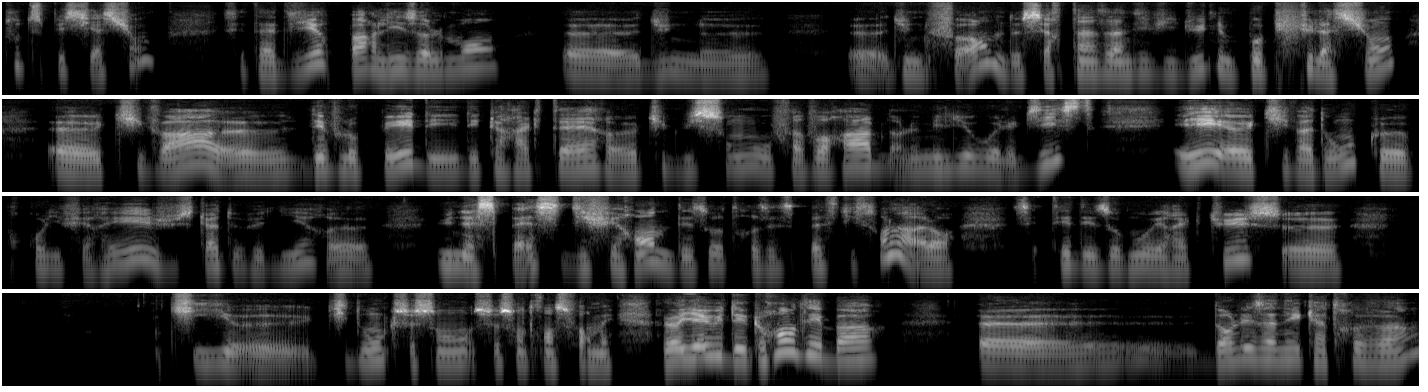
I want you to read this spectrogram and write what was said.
toute spéciation, c'est-à-dire par l'isolement d'une d'une forme, de certains individus, d'une population euh, qui va euh, développer des, caractères qui lui sont favorables dans le milieu où elle existe et qui va donc proliférer jusqu'à devenir une espèce différente des autres espèces qui sont là. Alors, c'était des Homo erectus qui, qui donc se sont, se sont transformés. Alors, il y a eu des grands débats dans les années 80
